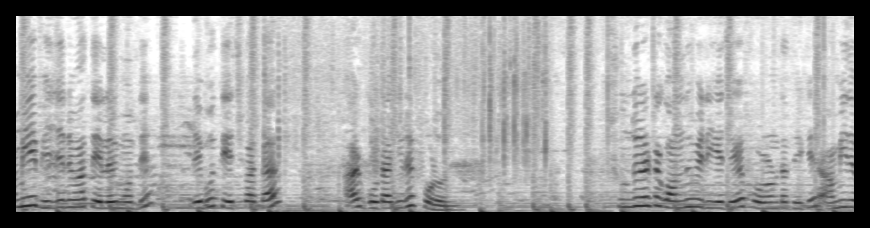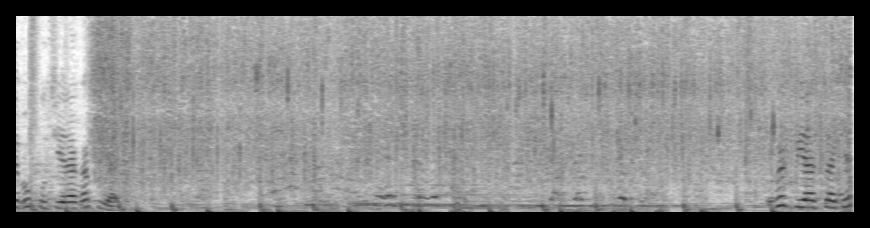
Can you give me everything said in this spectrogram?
আমি এই ভেজে নেওয়া তেলের মধ্যে দেবো তেজপাতা আর গোটা জিরে ফোড়ন। সুন্দর একটা গন্ধ বেরিয়েছে ফোড়নটা থেকে। আমি দেবো কুচিয়ে রাখা পেঁয়াজ। এবার পেঁয়াজটাকে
